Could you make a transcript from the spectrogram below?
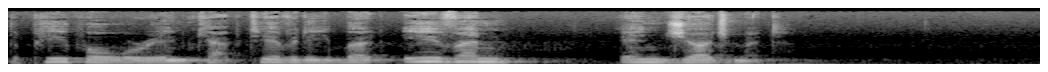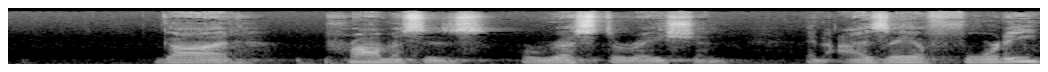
The people were in captivity, but even in judgment, God promises restoration. And Isaiah 40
